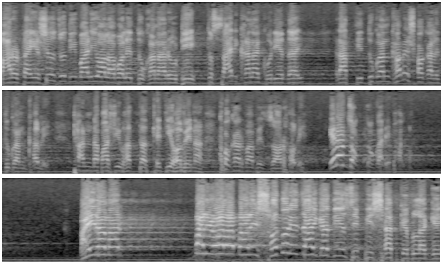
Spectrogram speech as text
বারোটা এসেও যদি বাড়িওয়ালা বলে দুখানা রুটি, তো চারখানা করিয়ে দেয়। রাত্রির দোকান খাবে সকালে দোকান খাবে। ঠান্ডা বাসি ভাত টাত খেতে হবে না, খোকার বাপের জ্বর হবে। এরা যত্ন করে ভালো। ভাইরা আমার, বাড়িওয়ালা বাড়ির সদরে জায়গা দিয়েছে পিসাব কেবলাকে।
